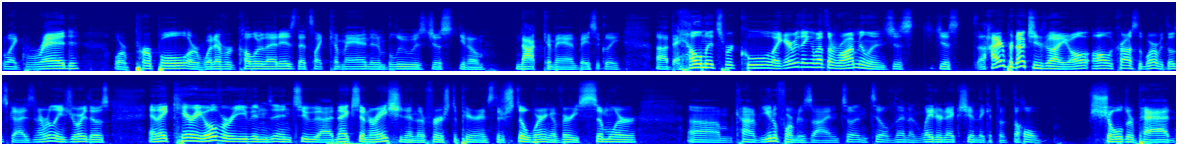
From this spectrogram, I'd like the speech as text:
like red or purple or whatever color that is. That's like command, and blue is just you know not command basically. Uh, the helmets were cool. Like everything about the Romulans, just just a higher production value all, all across the board with those guys, and I really enjoyed those. And they carry over even into uh, Next Generation in their first appearance. They're still wearing a very similar um, kind of uniform design until until then. And later next gen, they get the, the whole shoulder pad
